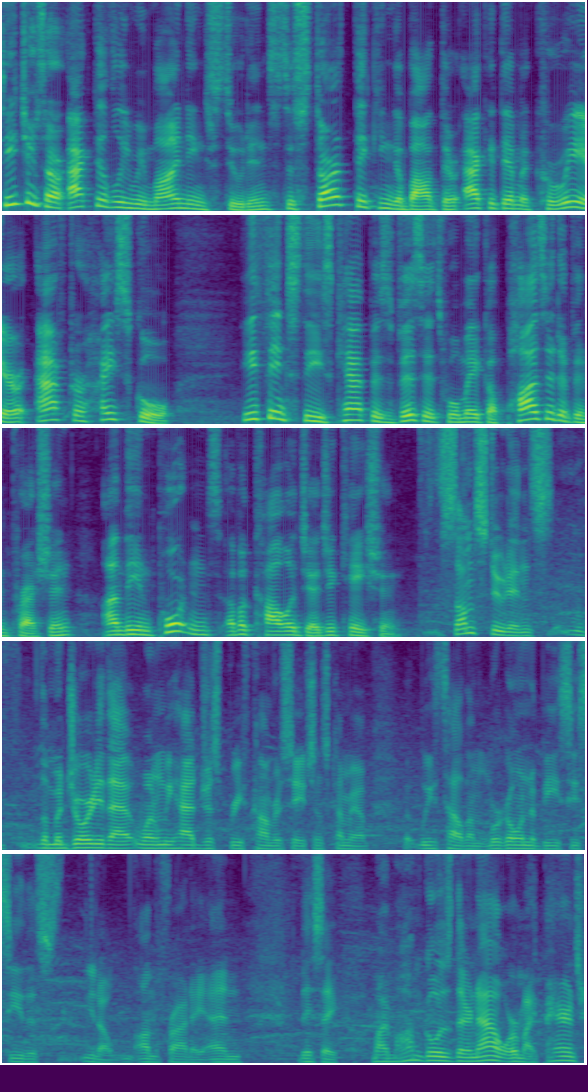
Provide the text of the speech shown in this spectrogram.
teachers are actively reminding students to start thinking about their academic career after high school. He thinks these campus visits will make a positive impression on the importance of a college education. Some students, the majority that when we had just brief conversations coming up, we tell them we're going to BCC this, you know, on the Friday, and they say my mom goes there now, or my parents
